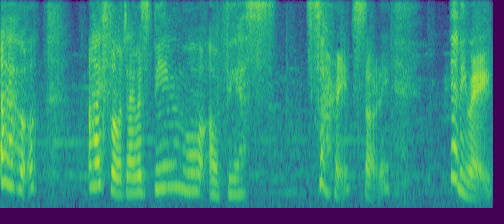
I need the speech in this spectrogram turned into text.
Oh, I thought I was being more obvious. Sorry, sorry. Anyway,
